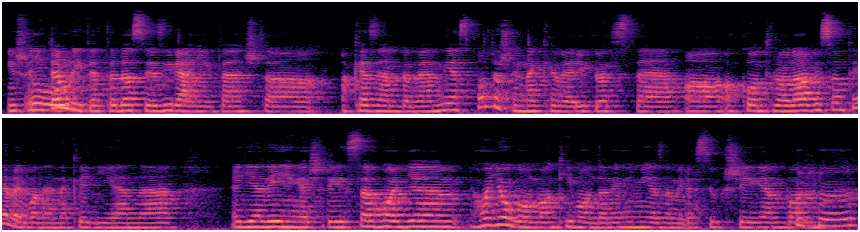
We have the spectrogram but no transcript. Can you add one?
És hogy itt említetted azt, hogy az irányítást a, a kezembe venni, ezt fontos, hogy ne keverjük össze a, a kontrollal, viszont tényleg van ennek egy ilyen, egy ilyen lényeges része, hogy, hogy jogom van kimondani, hogy mi az, amire szükségem van, uh-huh.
